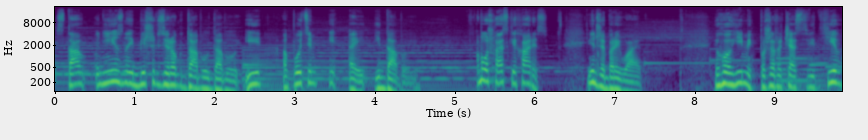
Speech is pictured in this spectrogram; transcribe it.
став однією з найбільших зірок WWE, а потім і AEW. Або ж Хайський Харріс, він же Баррі Уайт. Його гімік пожирача світів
